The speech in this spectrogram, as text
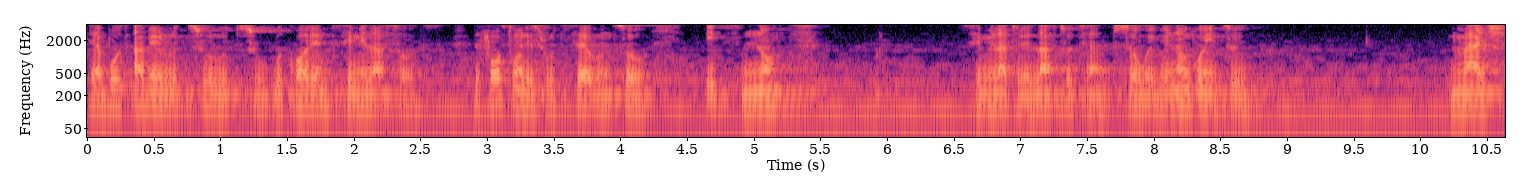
they are both having root 2 root 2 we call them similar surds the first one is root 7 so it's not similar to the last two terms so we're not going to merge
